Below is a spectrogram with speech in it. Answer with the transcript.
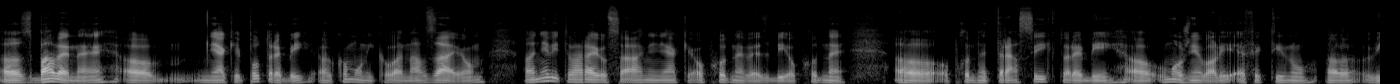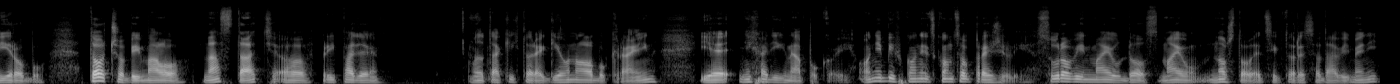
zbavené e, nejakej potreby e, komunikovať navzájom, nevytvárajú sa ani nejaké obchodné väzby, obchodné, obchodné trasy, ktoré by umožňovali efektívnu výrobu. To, čo by malo nastať v prípade takýchto regiónov alebo krajín je nechať ich na pokoji. Oni by v konec koncov prežili. Surovín majú dosť, majú množstvo vecí, ktoré sa dá vymeniť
